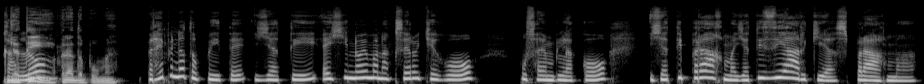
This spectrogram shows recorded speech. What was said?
καλό... Γιατί πρέπει να το πούμε; Πρέπει να το πείτε γιατί έχει νόημα να ξέρω κι εγώ που θα εμπλακώ, για τι πράγμα, για τι διάρκειας πράγμα,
